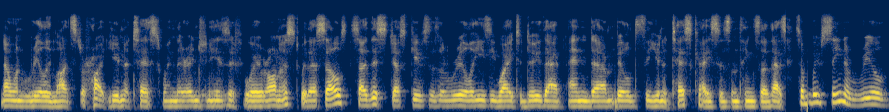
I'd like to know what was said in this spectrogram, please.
no one really likes to write unit tests when they're engineers, if we're honest with ourselves. So this just gives us a real easy way to do that and um, builds the unit test cases and things like that. So we've seen a real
